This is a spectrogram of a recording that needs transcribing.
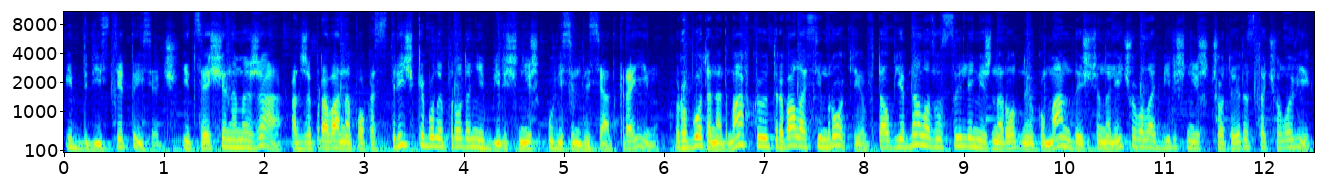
і 200 тисяч. І це ще не межа, адже права на показ стрічки були продані більш ніж у 80 країн. Робота над мавкою тривала 7 років та об'єднала зусилля міжнародної команди, що налічувала більш ніж 400 чоловік.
